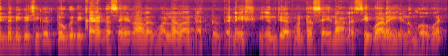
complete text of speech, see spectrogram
இந்த நிகழ்ச்சியில் தொகுதி கழக செயலாளர் வல்லலா டாக்டர் கணேஷ் எம்ஜிஆர் மன்ற செயலாளர் சிவாலய இளங்கோவன்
